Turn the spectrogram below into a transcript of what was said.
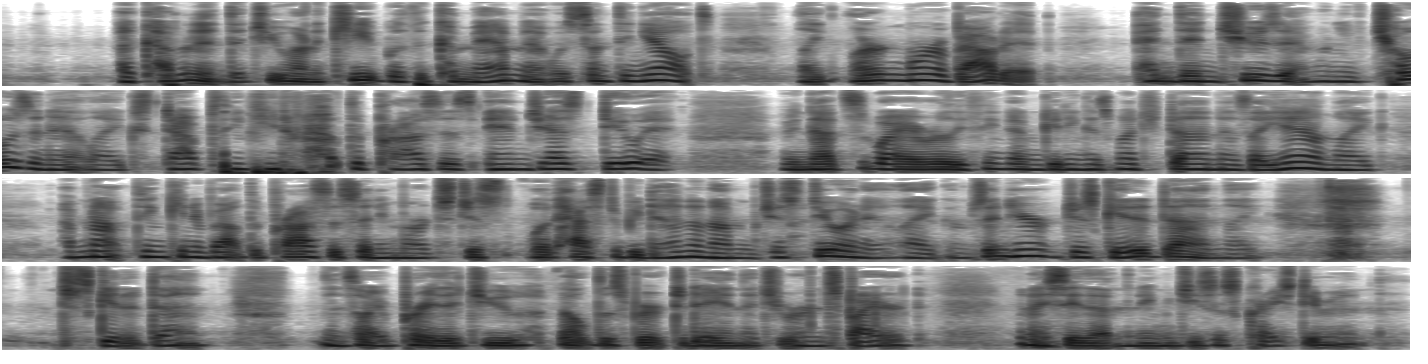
a covenant that you want to keep, with a commandment, with something else, like learn more about it and then choose it. And when you've chosen it, like stop thinking about the process and just do it. I mean, that's why I really think I'm getting as much done as I am. Like, I'm not thinking about the process anymore. It's just what has to be done and I'm just doing it. Like, I'm sitting here, just get it done. Like, just get it done. And so I pray that you felt the Spirit today and that you were inspired. And I say that in the name of Jesus Christ. Amen.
